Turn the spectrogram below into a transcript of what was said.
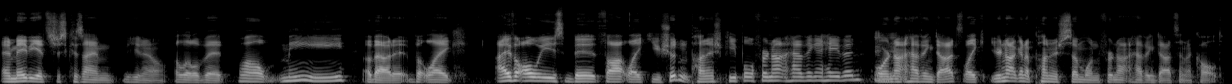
and maybe it's just because i'm you know a little bit well me about it but like I've always been thought like you shouldn't punish people for not having a haven or Mhm. not having dots. Like you're not going to punish someone for not having dots in a cult.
